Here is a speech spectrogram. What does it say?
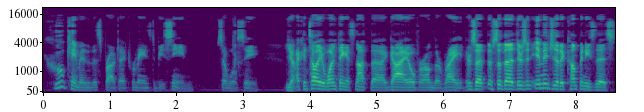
who came into this project remains to be seen. So we'll see. yeah. I can tell you one thing: it's not the guy over on the right. There's a so the, there's an image that accompanies this.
